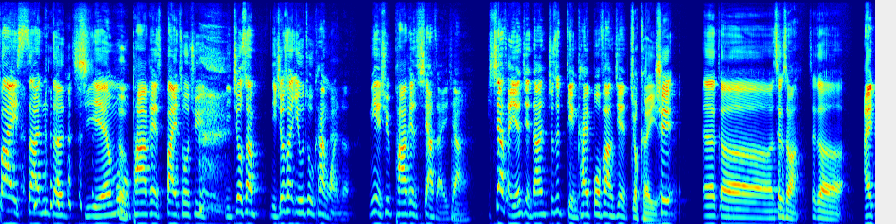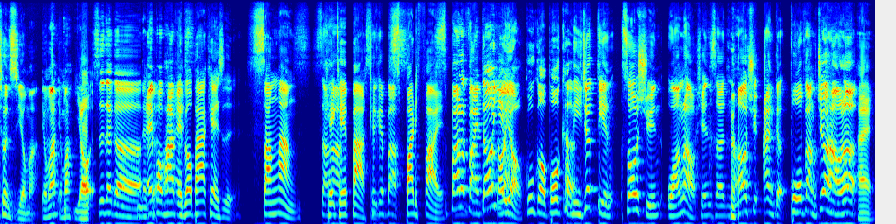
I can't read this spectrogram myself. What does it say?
拜三的节目 Podcast 拜托去，你就算你就算 YouTube 看完了，你也去 Podcast 下载一下，下载也很简单，就是点开播放键就可以。去那个这个什么，这个 iTunes 有吗？有吗？有吗？有，是那个 Apple Podcast Apple Podcast SoundOn。KK Box，KK Box，Spotify，Spotify 都有。都有，Google 播客，你就点搜寻王老先生，然后去按个播放就好了，哎，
